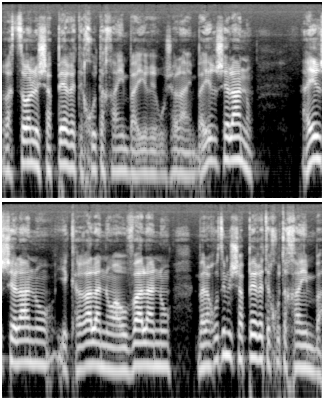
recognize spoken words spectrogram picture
רצון לשפר את איכות החיים בעיר ירושלים, בעיר שלנו. העיר שלנו יקרה לנו, אהובה לנו, ואנחנו רוצים לשפר את איכות החיים בה.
